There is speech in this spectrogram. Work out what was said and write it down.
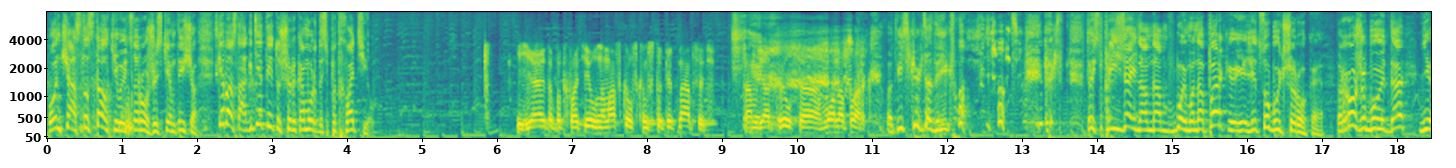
Он часто сталкивается рожей с кем-то еще. Скажи, пожалуйста, а где ты эту широкомордость подхватил? Я это подхватил на московском 115. Там, где открылся монопарк. Вот видите, как надо рекламу делать. То есть приезжай нам, нам в мой монопарк, и лицо будет широкое. Рожа будет, да? Не...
